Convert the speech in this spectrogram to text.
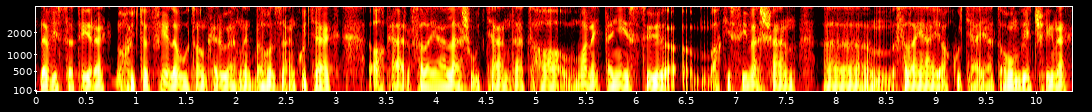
De visszatérek, hogy többféle úton kerülhetnek be hozzánk kutyák, akár felajánlás útján, tehát ha van egy tenyésztő, aki szívesen felajánlja a kutyáját a honvédségnek,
